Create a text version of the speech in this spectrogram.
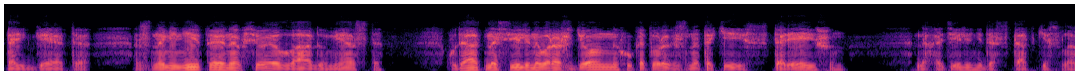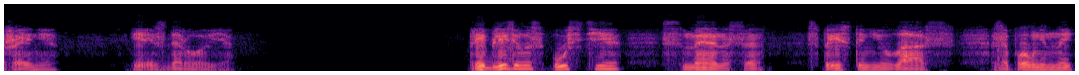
Тайгета, знаменитое на всю Элладу место, куда относили новорожденных, у которых знатоки старейшин находили недостатки сложения или здоровья. Приблизилось устье Сменоса с пристанью Лас, заполненной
